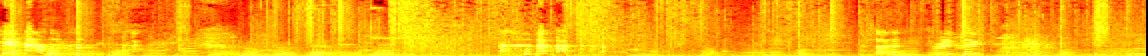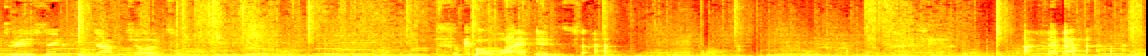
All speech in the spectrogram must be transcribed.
make sure. Three six, three sixty jump shots. Geräusch. Guck.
